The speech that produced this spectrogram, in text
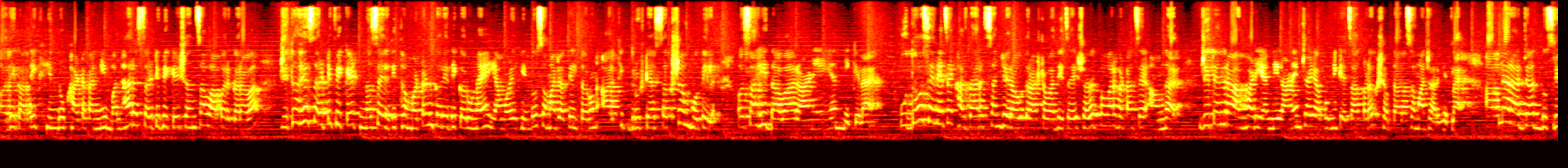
अधिकाधिक हिंदू खाटकांनी मल्हार सर्टिफिकेशनचा वापर करावा. जिथं हे सर्टिफिकेट नसेल तिथं मटण खरेदी करू नये. यामुळे हिंदू समाजातील तरुण आर्थिकदृष्ट्या सक्षम होतील असाही दावा राणे यांनी केला आहे उद्धव सेनेचे खासदार संजय राऊत राष्ट्रवादीचे शरद पवार गटाचे आमदार जितेंद्र आव्हाड यांनी राणेंच्या या भूमिकेचा कडक शब्दात समाचार घेतलाय. आपल्या राज्यात दुसरी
